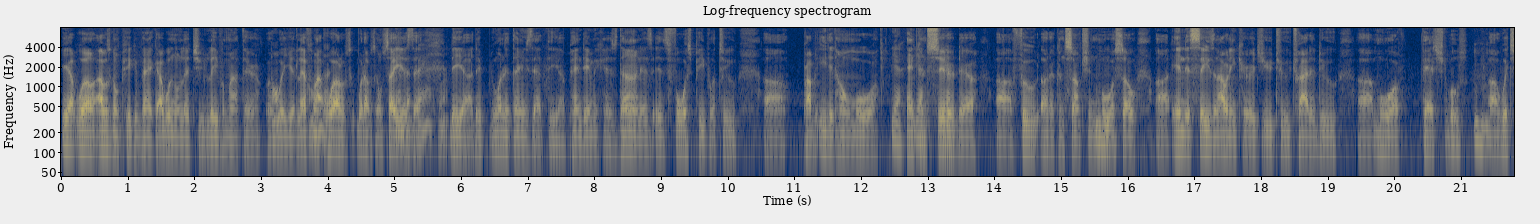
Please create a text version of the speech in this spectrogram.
Yeah, well, I was going to piggyback. I wasn't going to let you leave them out there uh, On- where you left them out. the- Well, I was, what I was going to say is the that the, uh, the one of the things that the uh, pandemic has done is is forced people to uh, probably eat at home more Yeah, and yeah, consider yeah. Their uh, food or their consumption more. So uh, in this season, I would encourage you to try to do uh, more vegetables, Mm-hmm. uh, which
